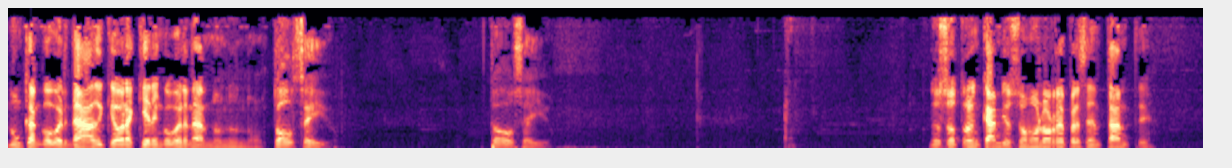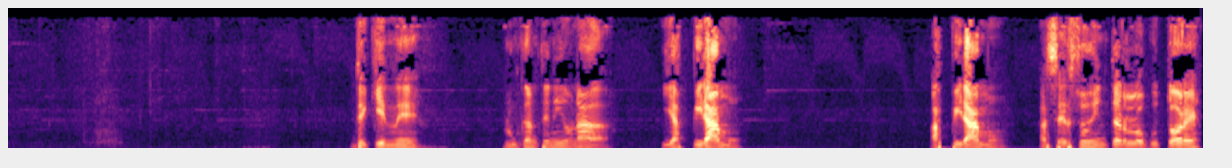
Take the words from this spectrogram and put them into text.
nunca han gobernado y que ahora quieren gobernar. No, no, no. Todos ellos. Todos ellos. Nosotros, en cambio, somos los representantes de quienes nunca han tenido nada y aspiramos, aspiramos a ser sus interlocutores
